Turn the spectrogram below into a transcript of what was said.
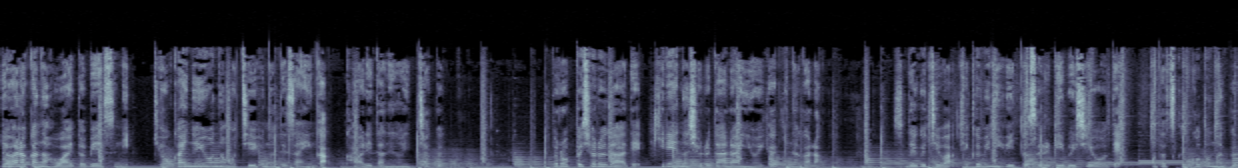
柔らかなホワイトベースに教会のようなモチーフのデザインが変わり種の一着。ドロップショルダーで綺麗なショルダーラインを描きながら袖口は手首にフィットするリブ仕様でもたつくことなく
